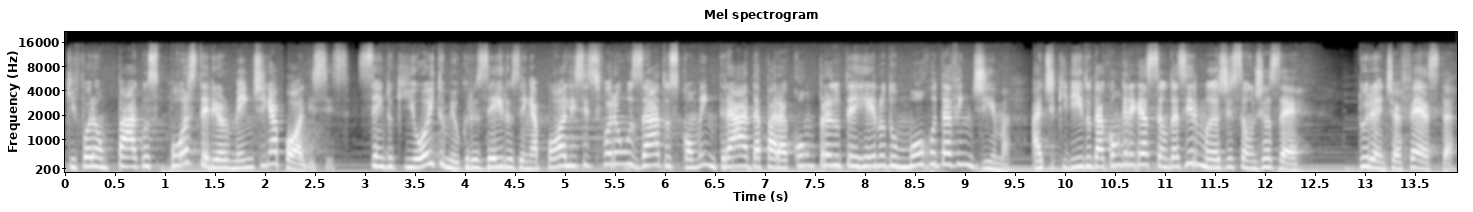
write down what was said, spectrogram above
que foram pagos posteriormente em apólices, sendo que 8 mil cruzeiros em apólices foram usados como entrada para a compra do terreno do Morro da Vindima, adquirido da Congregação das Irmãs de São José. Durante a festa,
